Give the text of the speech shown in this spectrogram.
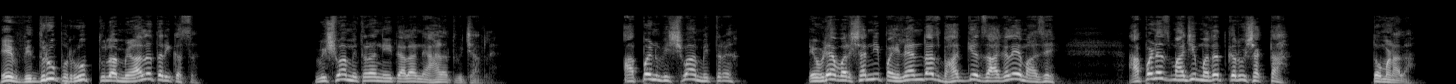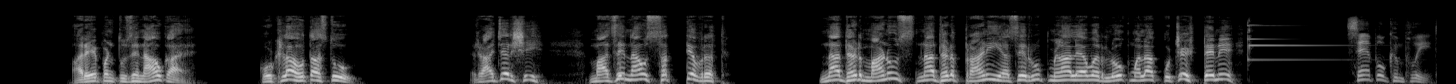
हे विद्रूप रूप तुला मिळालं तरी कसं? विश्वामित्रांनी त्याला न्याहाळत विचारलं. आपण विश्वामित्र एवढ्या वर्षांनी पहिल्यांदाच भाग्य जागले माझे. आपणच माझी मदत करू शकता. तो म्हणाला अरे पण तुझे नाव काय? कुठला होतास तू? राजर्षी माझे नाव सत्यव्रत. ना धड माणूस ना धड प्राणी असे रूप मिळाल्यावर लोक मला कुचेष्टेने Sample complete.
